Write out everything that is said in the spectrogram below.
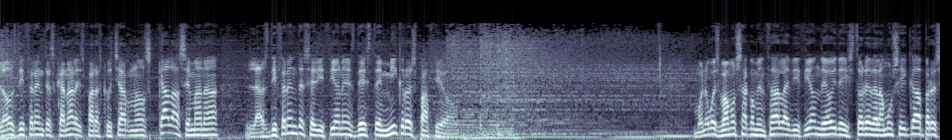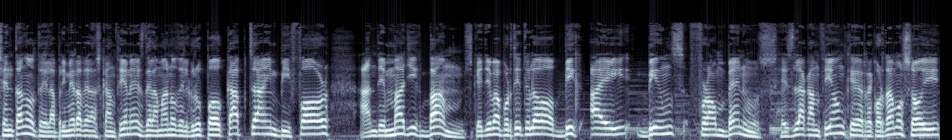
Los diferentes canales para escucharnos cada semana las diferentes ediciones de este microespacio. Bueno, pues vamos a comenzar la edición de hoy de Historia de la Música presentándote la primera de las canciones de la mano del grupo Captain Before and the Magic Bumps, que lleva por título Big Eye Beans from Venus. Es la canción que recordamos hoy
